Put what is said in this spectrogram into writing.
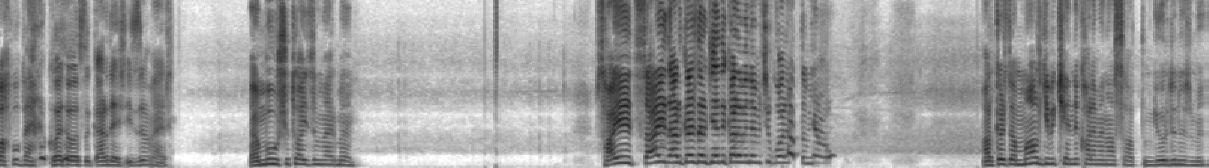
Bak bu ben gol olsun kardeş izin ver. Ben bu şuta izin vermem. Sait, Sait arkadaşlar kendi kaleme ne biçim gol attım ya. Arkadaşlar mal gibi kendi kaleme nasıl attım gördünüz mü?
